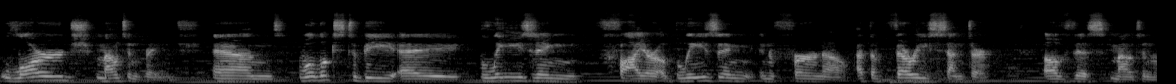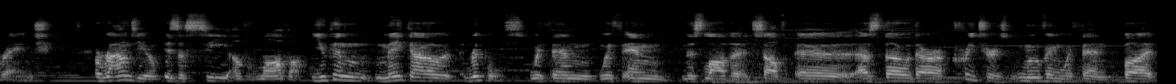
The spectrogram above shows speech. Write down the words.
large mountain range and what looks to be a blazing fire, a blazing inferno at the very center of this mountain range. Around you is a sea of lava. You can make out ripples within within this lava itself, uh, as though there are creatures moving within, but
